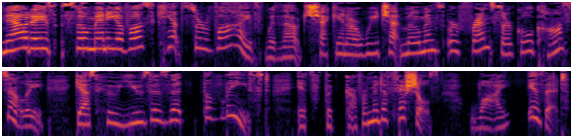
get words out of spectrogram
Nowadays, so many of us can't survive without checking our WeChat moments or friend circle constantly. Guess who uses it the least? It's the government officials. Why is it?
